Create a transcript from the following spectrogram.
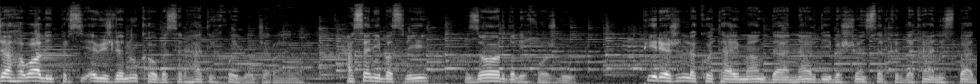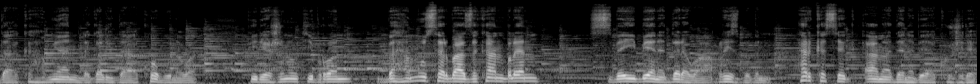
جا هەواڵی پرسی ئەویش لە نوکەوە بەسەرهاتی خۆی بۆ جێڕایەوە حەسەنی بەسری زۆر دڵی خۆش بوو پیرێژن لە کۆتایی مانگدا نردی بە شوێن سەرکردەکانی سوپادا کە هەمویان لەگەڵیدا کۆبوونەوە پیرێژن وتی بڕۆن بە هەموو سربازەکان بڵێن سبەی بێنە دەرەوە ڕیز ببن هەر کەسێک ئامادە نەبێ کوژرێ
